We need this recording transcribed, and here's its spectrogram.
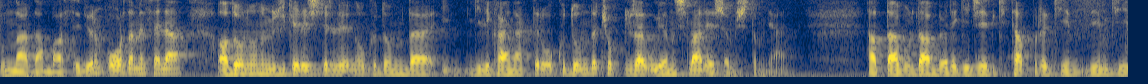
bunlardan bahsediyorum. Orada mesela Adorno'nun müzik eleştirilerini okuduğumda, ilgili kaynakları okuduğumda çok güzel uyanışlar yaşamıştım yani. Hatta buradan böyle geceye bir kitap bırakayım. Diyeyim ki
